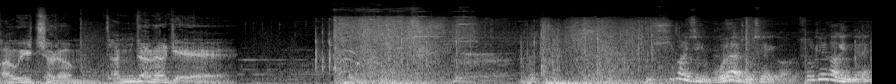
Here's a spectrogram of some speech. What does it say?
바위처럼 단단하게. 이 씨발 이 새끼 뭐야 정체 이거? 솔킬 각인데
